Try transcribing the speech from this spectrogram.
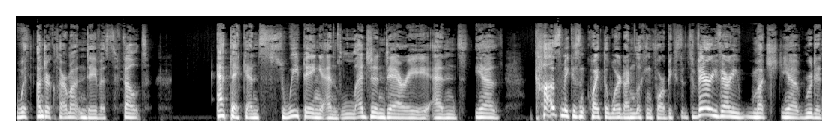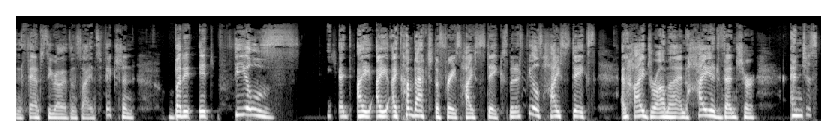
with under Claremont and Davis felt epic and sweeping and legendary and you know cosmic isn't quite the word I'm looking for because it's very, very much, you know, rooted in fantasy rather than science fiction. But it, it feels, I, I, I come back to the phrase high stakes, but it feels high stakes and high drama and high adventure and just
